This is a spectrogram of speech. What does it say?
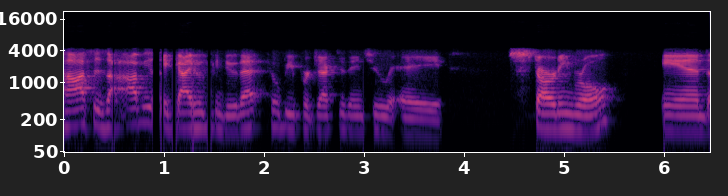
Haas is obviously a guy who can do that. He'll be projected into a starting role. And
